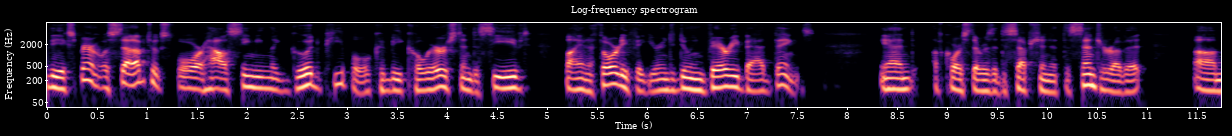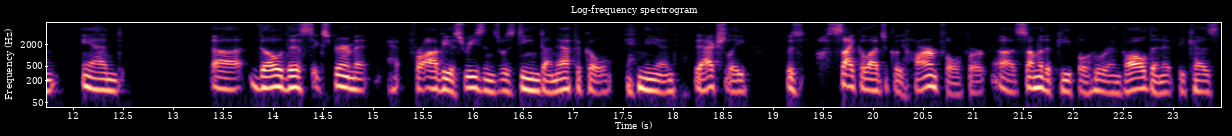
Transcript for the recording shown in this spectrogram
the experiment was set up to explore how seemingly good people could be coerced and deceived by an authority figure into doing very bad things. And of course, there was a deception at the center of it. Um, and uh, though this experiment, for obvious reasons, was deemed unethical in the end, it actually was psychologically harmful for uh, some of the people who were involved in it because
